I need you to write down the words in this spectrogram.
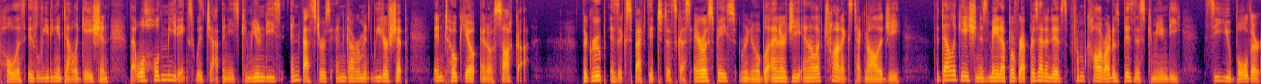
Polis is leading a delegation that will hold meetings with Japanese communities, investors, and government leadership in Tokyo and Osaka. The group is expected to discuss aerospace, renewable energy, and electronics technology. The delegation is made up of representatives from Colorado's business community, CU Boulder,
